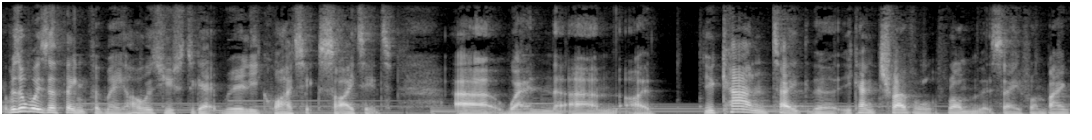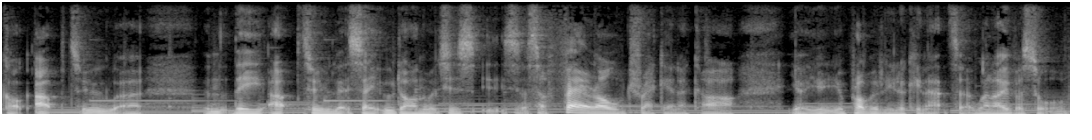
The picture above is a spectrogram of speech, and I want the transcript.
It was always a thing for me. I always used to get really quite excited uh, when um, I you can take the you can travel from let's say from Bangkok up to uh, the up to let's say Udon, which is it's a fair old trek in a car. You're, you're probably looking at uh, well over sort of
